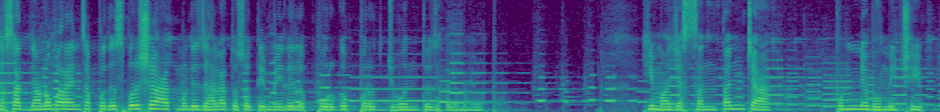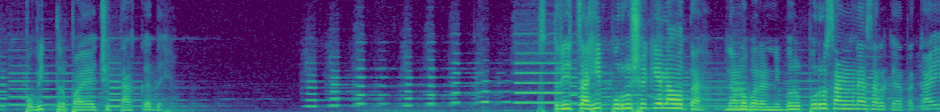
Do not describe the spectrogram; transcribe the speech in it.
जसा ज्ञानोबारायांचा पदस्पर्श आतमध्ये झाला तसं ते मेलेलं पोरग परत जिवंत झालं ही माझ्या संतांच्या पुण्यभूमीची पवित्र पायाची ताकद आहे. स्त्रीचाही पुरुष केला होता ज्ञानोबरांनी. भरपूर सांगण्यासारखं आता काय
